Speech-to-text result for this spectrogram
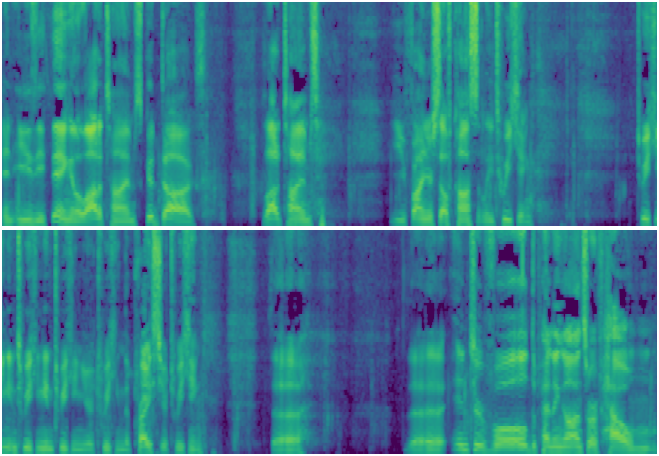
an easy thing. And a lot of times, good dogs, a lot of times you find yourself constantly tweaking, tweaking and tweaking and tweaking. You're tweaking the price, you're tweaking the the interval depending on sort of how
